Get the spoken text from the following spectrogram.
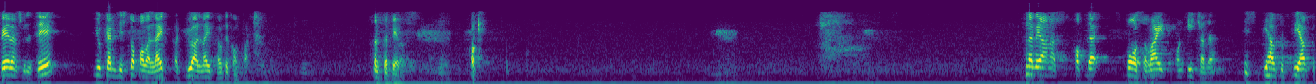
Parents will say, you can disturb our life, but your life have to comfort. That's the parents. Okay. An awareness of the spouse right on each other. This we have to, we have to,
